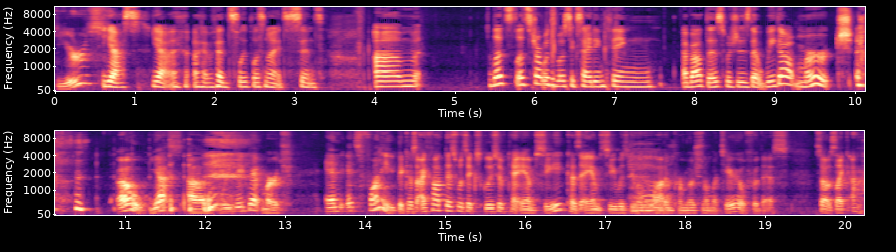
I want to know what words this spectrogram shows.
years. Yes, yeah, I have had sleepless nights since. Um, let's let's start with the most exciting thing about this, which is that we got merch. Oh yes, um, we did get merch, and it's funny because I thought this was exclusive to AMC because AMC was doing a lot of promotional material for this. So I was like, ah,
